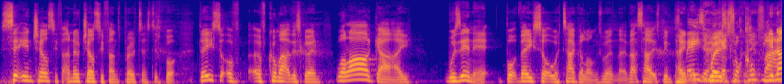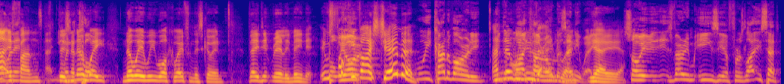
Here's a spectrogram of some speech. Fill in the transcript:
City and Chelsea. I know Chelsea fans protested, but they sort of have come out of this going, well, our guy was in it. But they sort of were tag-alongs, weren't they? That's how it's been painted. amazing when you get cup United isn't fans, Uh, there's no way, no way we walk away from this going, they didn't really mean it. It was But fucking are- vice chairman. We kind of already we I know didn't we like knew our owners anyway. anyway. Yeah, yeah, yeah. So it, it's very easier for us. Like you said,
